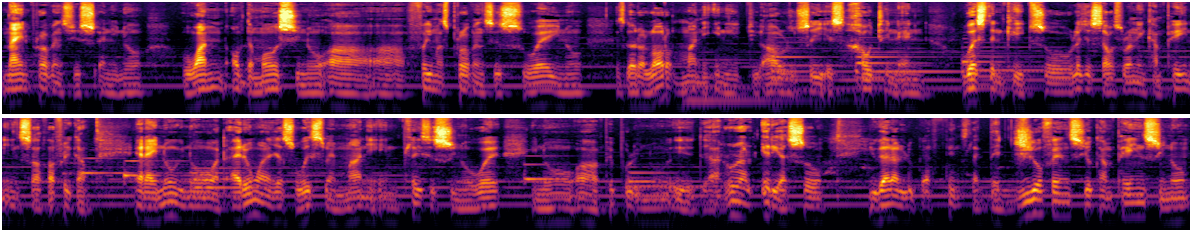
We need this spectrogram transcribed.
nine provinces and you know one of the most you know uh, uh, famous provinces where you know it's got a lot of money in it i would say is Gauteng and Western Cape. So let's just say I was running campaign in South Africa, and I know you know what I don't want to just waste my money in places you know where you know uh, people you know are rural areas. So you gotta look at things like the geofence your campaigns. You know,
